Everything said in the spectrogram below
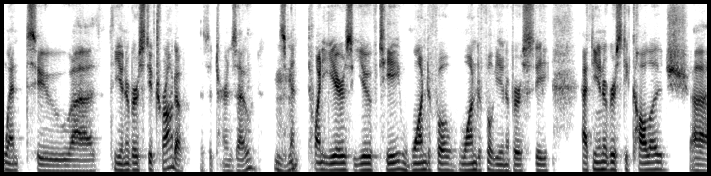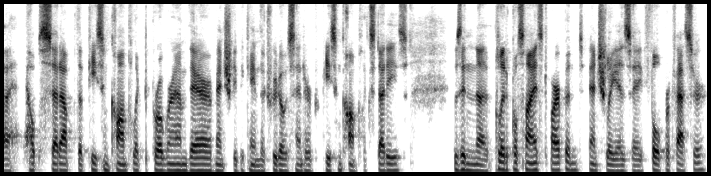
went to uh, the University of Toronto, as it turns out. Mm-hmm. Spent 20 years at U of T, wonderful, wonderful university. At the University College, uh, helped set up the Peace and Conflict program there, eventually became the Trudeau Center for Peace and Conflict Studies. Was in the political science department, eventually as a full professor,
